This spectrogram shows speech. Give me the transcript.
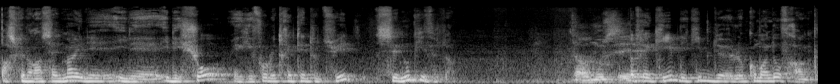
parce que le renseignement il est, il est, il est chaud et qu'il faut le traiter tout de suite, c'est nous qui faisons. Alors nous, c'est. Notre équipe, l'équipe de le commando Franck.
